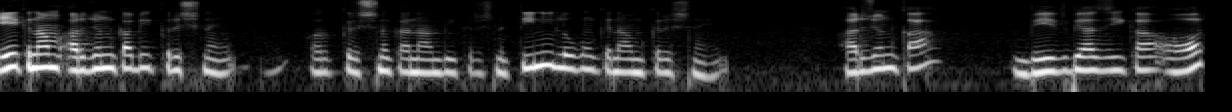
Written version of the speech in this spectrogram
एक नाम अर्जुन का भी कृष्ण है और कृष्ण का नाम भी कृष्ण तीन ही लोगों के नाम कृष्ण है। अर्जुन का वेद व्यास जी का और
